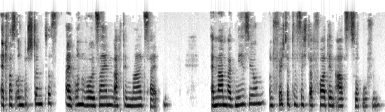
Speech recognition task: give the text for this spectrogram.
Etwas Unbestimmtes, ein Unwohlsein nach den Mahlzeiten. Er nahm Magnesium und fürchtete sich davor, den Arzt zu rufen.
